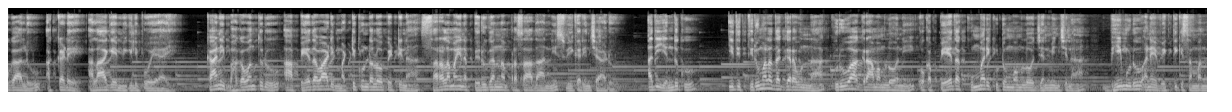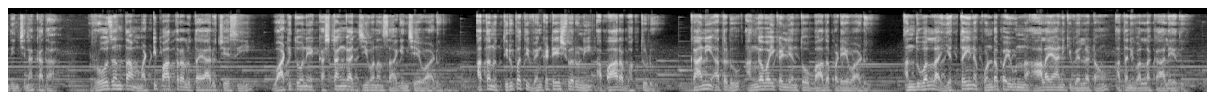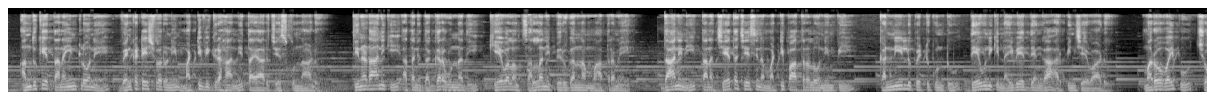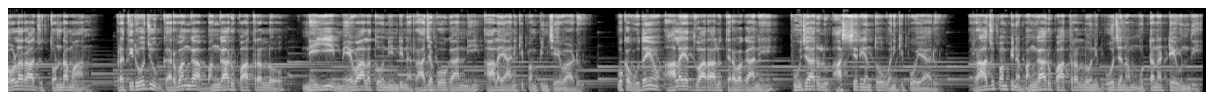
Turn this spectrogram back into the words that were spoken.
భోగాలు అక్కడే అలాగే మిగిలిపోయాయి. కాని భగవంతుడు ఆ పేదవాడి మట్టి కుండలో పెట్టిన సరళమైన పెరుగన్నం ప్రసాదాన్ని స్వీకరించాడు. అది ఎందుకు? ఇది తిరుమల దగ్గర ఉన్న కురువా గ్రామంలోని ఒక పేద కుమ్మరి కుటుంబంలో జన్మించిన భీముడు అనే వ్యక్తికి సంబంధించిన కథ. రోజంతా మట్టి పాత్రలు తయారు చేసి వాటితోనే కష్టంగా జీవనం సాగించేవాడు. అతను తిరుపతి వెంకటేశ్వరుని అపార భక్తుడు. కాని అతడు అంగవైకల్యంతో బాధపడేవాడు. అందువల్ల ఎత్తైన కొండపై ఉన్న ఆలయానికి వెళ్ళటం అతని వల్ల కాలేదు. అందుకే తన ఇంట్లోనే వెంకటేశ్వరుని మట్టి విగ్రహాన్ని తయారు చేసుకున్నాడు. తినడానికి అతని దగ్గర ఉన్నది కేవలం చల్లని పెరుగన్నం మాత్రమే. దానిని తన చేత చేసిన మట్టి పాత్రలో నింపి కన్నీళ్ళు పెట్టుకుంటూ దేవునికి నైవేద్యంగా అర్పించేవాడు. మరోవైపు చోళరాజు తొండమాన్ ప్రతిరోజు గర్వంగా బంగారు పాత్రల్లో నెయ్యి మేవాలతో నిండిన రాజభోగాన్ని ఆలయానికి పంపించేవాడు. ఒక ఉదయం ఆలయ ద్వారాలు తెరవగానే పూజారులు ఆశ్చర్యంతో వణికిపోయారు. రాజు పంపిన బంగారు పాత్రల్లోని భోజనం ముట్టనట్టే ఉంది.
